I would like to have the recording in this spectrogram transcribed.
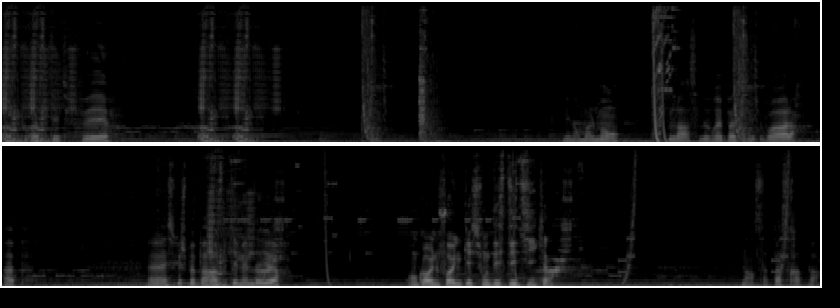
Je pourrais peut-être faire... Mais normalement, là, ça devrait passer. Voilà, hop. Euh, Est-ce que je peux pas rajouter même d'ailleurs? Encore une fois, une question d'esthétique. Hein. Non, ça passera pas.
